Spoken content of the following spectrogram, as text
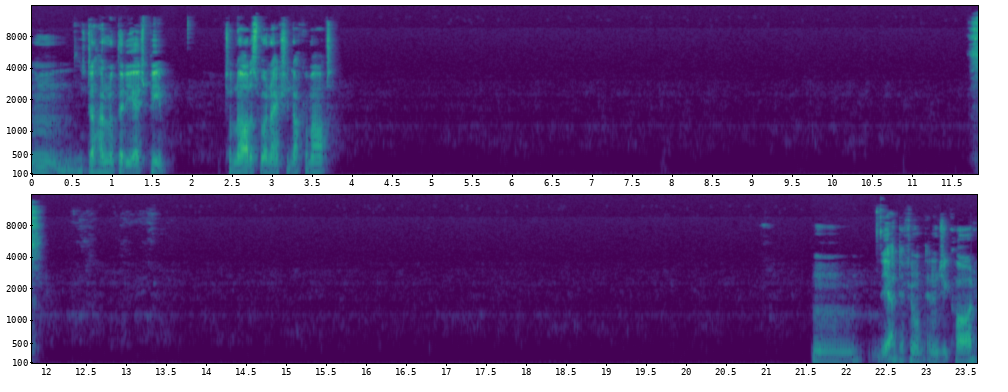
Hmm, he's 130 HP. Tornadus won't actually knock him out. Hmm, yeah, definitely want energy card.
